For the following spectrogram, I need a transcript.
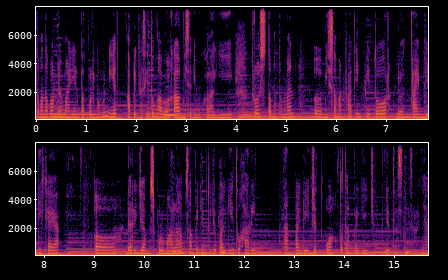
teman-teman udah mainin 45 menit aplikasi itu nggak bakal bisa dibuka lagi. Terus teman-teman uh, bisa manfaatin fitur downtime. Jadi kayak uh, dari jam 10 malam sampai jam 7 pagi itu hari tanpa gadget waktu tanpa gadget gitu misalnya.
